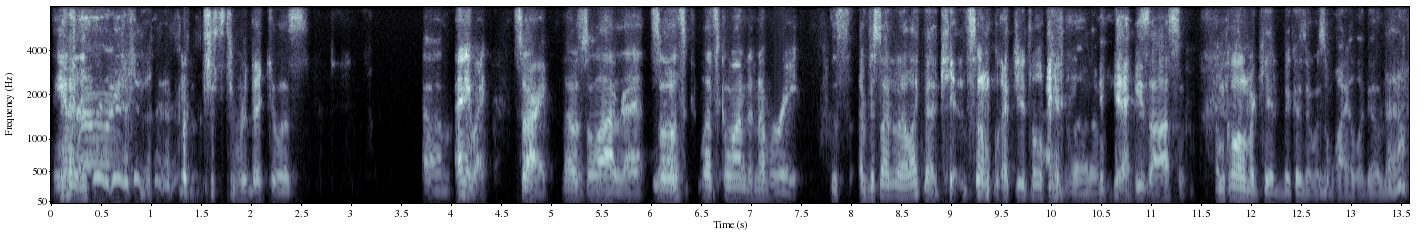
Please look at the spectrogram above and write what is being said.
you know, just ridiculous. Um. Anyway, sorry, that was a lot of that. So let's let's go on to number eight. This, I've decided I like that kid, so I'm glad you told me about him. Yeah, he's awesome. I'm calling him a kid because it was a while ago now.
